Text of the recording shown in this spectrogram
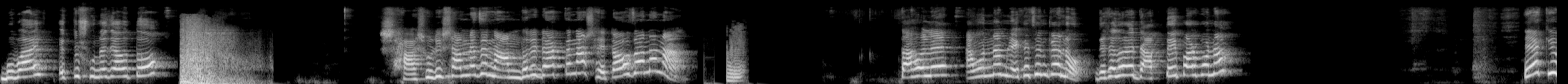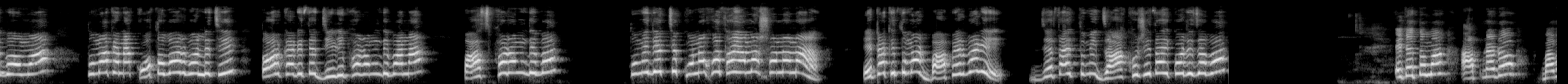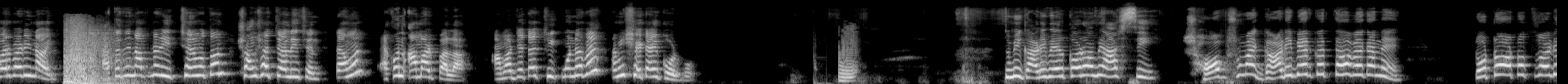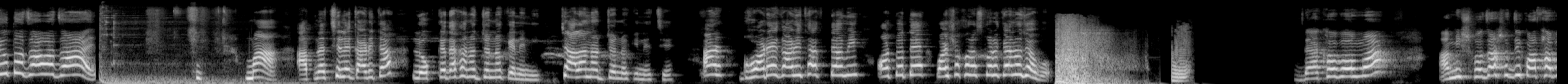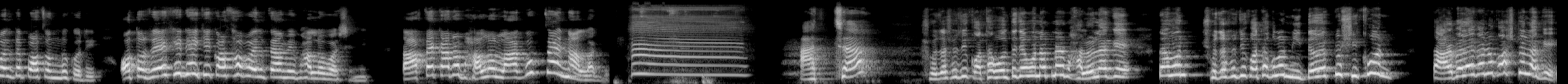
বুবাই একটু শুনে যাও তো। শাশুড়ির সামনে যে নাম ধরে ডাকতে না সেটাও জানো না? তাহলে এমন নাম রেখেছেন কেন যেটা ধরে ডাকতেই পারব না? এ কি বৌমা তোমাকে না কতবার বলেছি তরকারিতে জিরি ফরং দিবা না পাঁচ ফরং দিবা? তুমি দেখছ কোনো কথাই আমার শোনো না। এটা কি তোমার বাপের বাড়ি? যে তাই তুমি যা খুশি তাই করে যাবা? এটা তো মা আপনারও বাবার বাড়ি নয়। এতদিন আপনার ইচ্ছের মতন সংসার চালিয়েছেন। তেমন এখন আমার পালা। আমার যেটা ঠিক মনে হবে আমি সেটাই করব। তুমি গাড়ি বের করো আমি আসছি। সব সময় গাড়ি বের করতে হবে কেন? টোটো অটো চড়েও তো যাওয়া যায়। মা আপনার ছেলে গাড়িটা লোককে দেখানোর জন্য কেনেনি চালানোর জন্য কিনেছে। আর ঘরে গাড়ি থাকতে আমি অটোতে পয়সা খরচ করে কেন যাব? দেখো বৌমা, আমি সোজাসুজি কথা বলতে পছন্দ করি। অত রেখে ঢেকে কথা বলতে আমি ভালোবাসিনি। তাতে কারও ভালো লাগুক চাই না লাগুক। আচ্ছা সোজাসুজি কথা বলতে যেমন আপনার ভালো লাগে, তেমন সোজাসুজি কথাগুলো নিতেও একটু শিখুন। তার বেলায় কেন কষ্ট লাগে?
